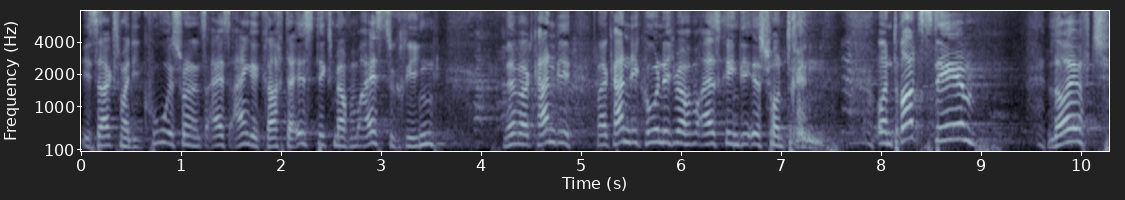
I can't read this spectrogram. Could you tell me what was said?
ich sag's mal, die Kuh ist schon ins Eis eingekracht, da ist nichts mehr vom Eis zu kriegen, Ne, man, kann die, man kann die Kuh nicht mehr vom Eis kriegen, die ist schon drin. Und trotzdem läuft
